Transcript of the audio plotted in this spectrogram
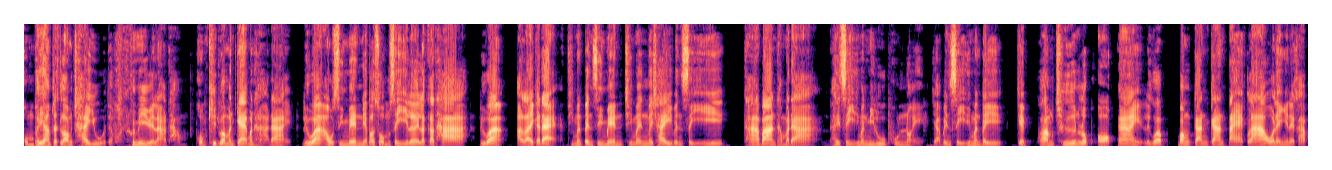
ผมพยายามจะลองใช้อยู่แต่ผมไม่มีเวลาทำผมคิดว่ามันแก้ปัญหาได้ หรือว่าเอาซีเมนต์เนี่ยผสมสีเลยแล้วก็ทา หรือว่า อะไรก็ได้ที่มันเป็นซีเมนต์ที่มันไม่ใช่เป็นสีทาบ้านธรรมดา ให้สีที่มันมีรูพุนหน่อย อย่าเป็นสีที่มันไปเก็บความชื้นลบออกง่าย หรือว่าป้องกันการแตกร้าวอะไรอย่างเงี้ยนะครับ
